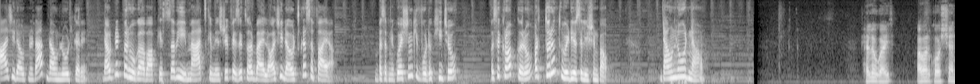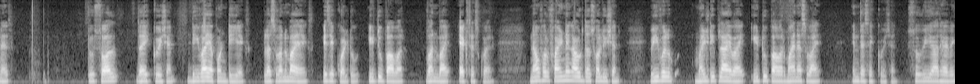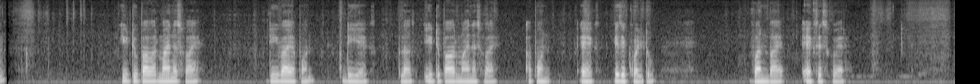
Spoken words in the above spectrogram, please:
आज ही Doubtnut app download करें। डाउटनेट पर होगा अब आपके सभी मैथ्स, केमिस्ट्री, फिजिक्स और बायोलॉजी डाउट्स का सफाया। बस अपने क्वेश्चन की फ़ोटो खींचो, उसे क्रॉप करो और तुरंत वीडियो सोल्यूशन पाओ। Download now. Hello guys our question is to solve the equation d y upon d x plus one by x is equal to e to power one by x square now for finding out the solution we will multiply by e to power minus y in this equation. So we are having e to power minus y dy upon dx plus e to power minus y upon x is equal to 1 by x square.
